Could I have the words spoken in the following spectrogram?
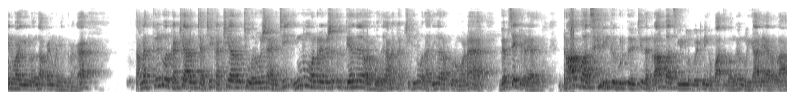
நிர்வாகிகள் வந்து அப்பாயின் பண்ணியிருக்கிறாங்க. தனக்குன்னு ஒரு கட்சி ஆரம்பிச்சாச்சு. கட்சி ஆரம்பித்து ஒரு வருஷம் ஆயிடுச்சு. இன்னும் ஒன்றரை வருஷத்துக்கு தேர்தலே வரப்போகுது. ஆனால் கட்சிக்குன்னு ஒரு அதிகாரப்பூர்வமான வெப்சைட் கிடையாது. ட்ராப் பாக்ஸ் லிங்க்கு கொடுத்து வச்சு இந்த ட்ராப் பாக்ஸ் லிங்கில் போயிட்டு நீங்கள் பார்த்துக்கோங்க. உங்களுக்கு யார் யாரெல்லாம்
